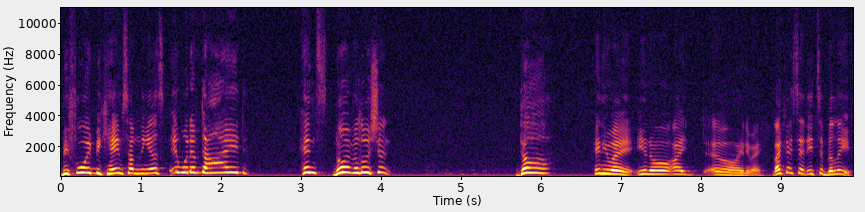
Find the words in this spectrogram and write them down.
Before it became something else, it would have died. Hence, no evolution. Duh. Anyway, you know, I, oh, anyway. Like I said, it's a belief.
